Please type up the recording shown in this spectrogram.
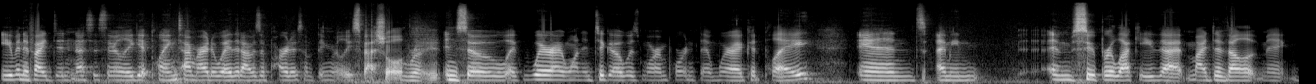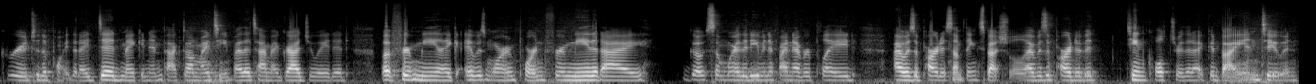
even if I didn't necessarily get playing time right away, that I was a part of something really special. Right. And so, like, where I wanted to go was more important than where I could play. And I mean, I'm super lucky that my development grew to the point that I did make an impact on my team by the time I graduated. But for me, like, it was more important for me that I go somewhere that even if I never played, I was a part of something special. I was a part of a team culture that I could buy into and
